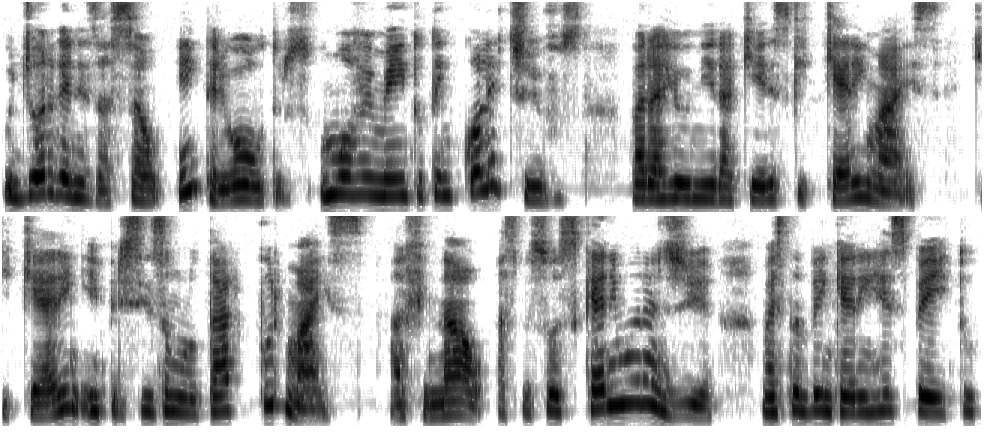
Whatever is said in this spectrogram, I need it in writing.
o de organização, entre outros, o movimento tem coletivos para reunir aqueles que querem mais, que querem e precisam lutar por mais. Afinal, as pessoas querem moradia, mas também querem respeito,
